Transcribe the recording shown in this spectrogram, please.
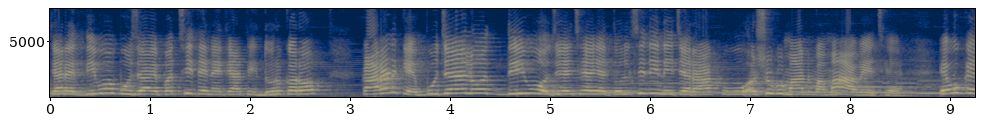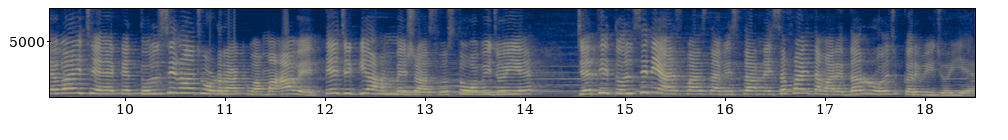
ત્યારે દીવો બુજાય પછી તેને ત્યાંથી દૂર કરો. કારણ કે બુજાયેલો દીવો જે છે એ તુલસીની નીચે રાખવું અશુભ માનવામાં આવે છે. એવું કહેવાય છે કે તુલસીનો છોડ રાખવામાં આવે તે જગ્યા હંમેશા સ્વસ્થ હોવી જોઈએ. જેથી તુલસીની આસપાસના વિસ્તારની સફાઈ તમારે દરરોજ કરવી જોઈએ.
